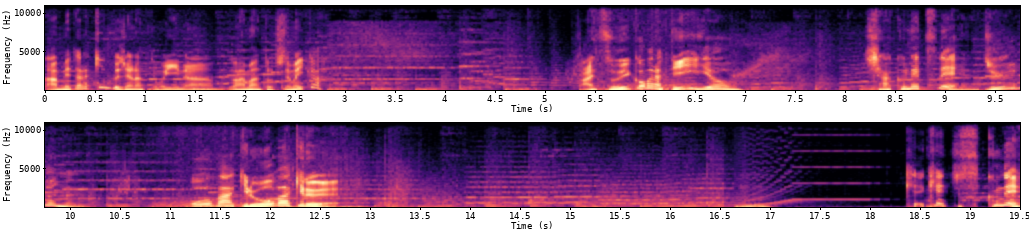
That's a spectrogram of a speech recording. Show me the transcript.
あメタルキングじゃなくてもいいなあまあどっちでもいいかあ吸い込まなくていいよ灼熱で十分。オーバーキルオーバーキル。うん。経験値少ねえ。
